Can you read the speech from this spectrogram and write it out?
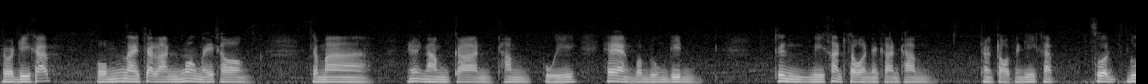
สวัสดีครับ ผมนายจรันม่วงไหมทอง จะมาแนะนำการทำปุ๋ยแห้งบำรุงดิน ซึ่งมีขั้นตอนในการทำดังต่อไปนี้ครับ ส่วนดู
